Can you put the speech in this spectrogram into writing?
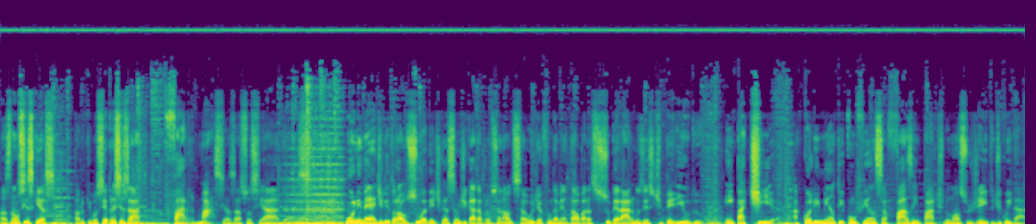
Mas não se esqueça, para o que você precisar, farmácias associadas. Unimed Litoral Sul, a dedicação de cada profissional de saúde é fundamental para superarmos este período. Empatia, acolhimento e confiança fazem parte do nosso jeito de cuidar.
